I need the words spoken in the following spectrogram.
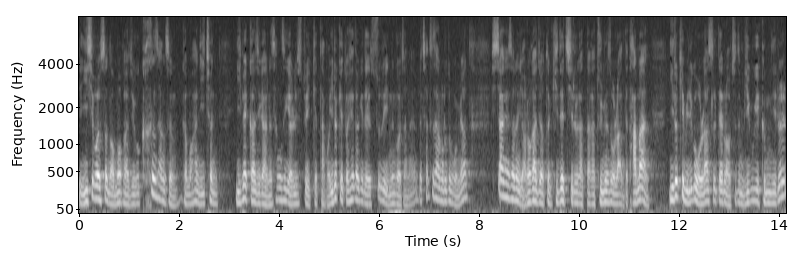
20월서 넘어가지고 큰 상승, 그러니까 뭐 한 2,200까지 가는 상승이 열릴 수도 있겠다. 뭐 이렇게 또 해석이 될 수도 있는 거잖아요. 그러니까 차트상으로도 보면 시장에서는 여러 가지 어떤 기대치를 갖다가 두면서 올라왔는데 다만 이렇게 밀고 올랐을 때는 어쨌든 미국의 금리를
